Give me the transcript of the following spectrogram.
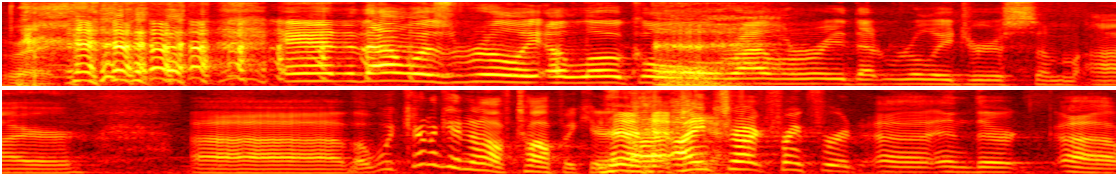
Right. and that was really a local rivalry that really drew some ire. Uh, but we're kind of getting off topic here. Uh, Eintracht Frankfurt uh, in their uh,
